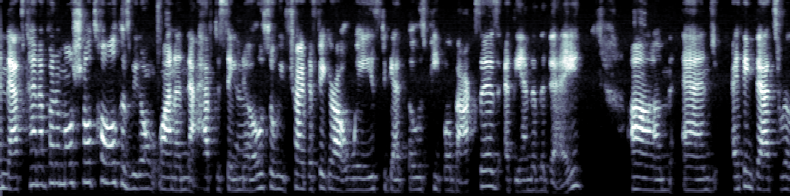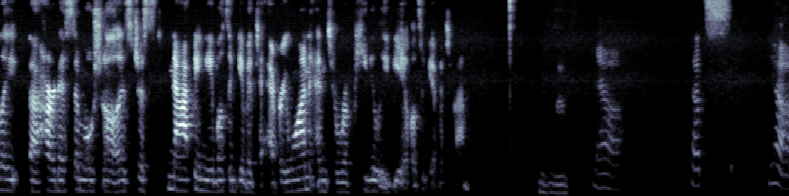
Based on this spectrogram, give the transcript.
And that's kind of an emotional toll because we don't want to not have to say yeah. no. So we've tried to figure out ways to get those people boxes at the end of the day. Um, and i think that's really the hardest emotional is just not being able to give it to everyone and to repeatedly be able to give it to them. Mm-hmm. yeah. That's yeah.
